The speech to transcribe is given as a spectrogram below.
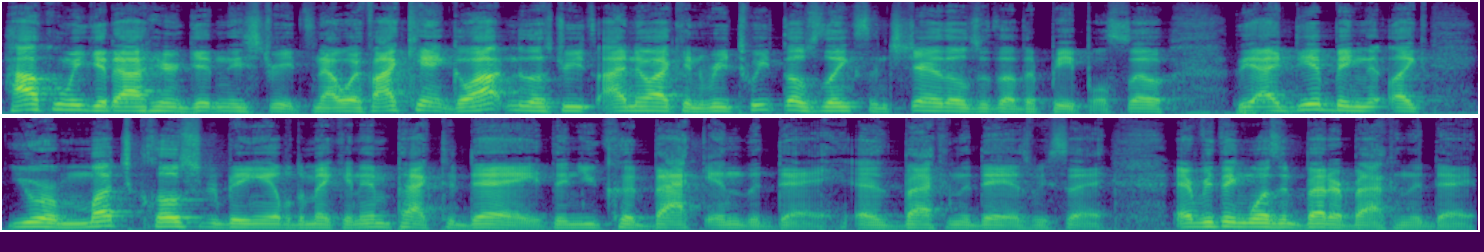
how can we get out here and get in these streets? Now, if I can't go out into those streets, I know I can retweet those links and share those with other people. So the idea being that like you are much closer to being able to make an impact today than you could back in the day, as back in the day, as we say. Everything wasn't better back in the day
